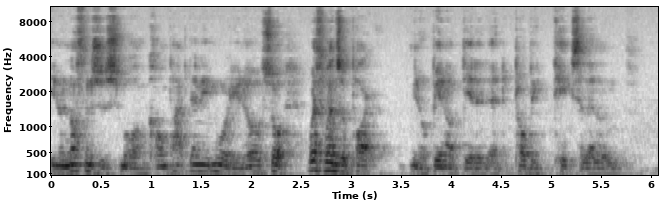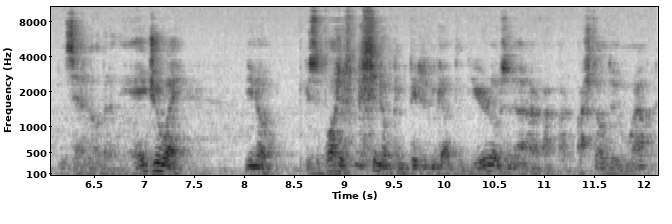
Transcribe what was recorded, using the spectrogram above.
You know, nothing's as small and compact anymore. You know, so with Windsor Park, you know, being updated, it probably takes a little, say, a little bit of the edge away. You know, because the boys, you know, competed and got to the Euros and are, are, are still doing well.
